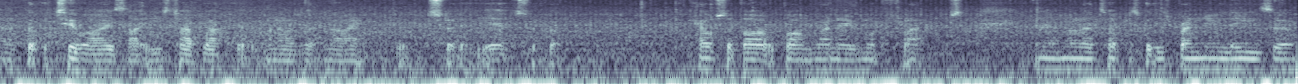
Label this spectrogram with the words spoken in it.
I've got the two eyes like I used to have like when I was at night. But uh, yeah, so I've got the Kelsa bar at the bottom, Renault mud flaps, and then on the top it's got these brand new laser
